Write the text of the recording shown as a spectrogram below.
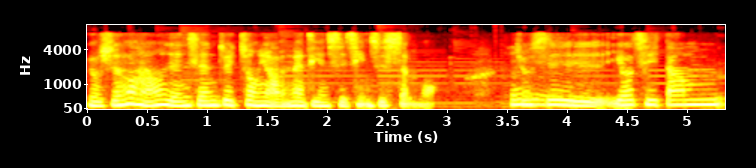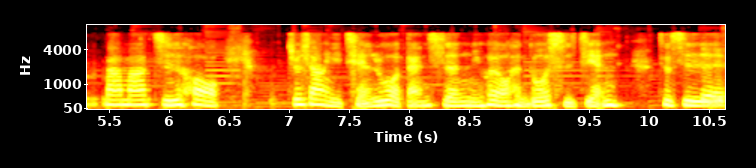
有时候好像人生最重要的那件事情是什么。就是，尤其当妈妈之后，就像以前如果单身，你会有很多时间，就是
